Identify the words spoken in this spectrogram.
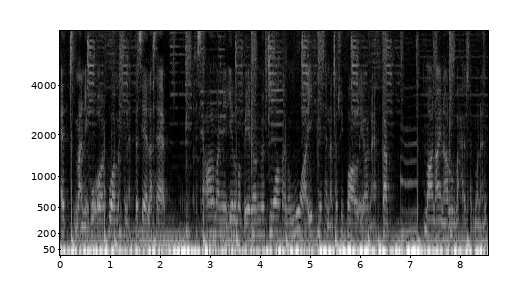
Että mä niin kuin huomasin, että siellä se, se Almanin ilmapiiri on myös muokannut mua ihmisenä tosi paljon, että mä oon aina ollut vähän semmoinen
